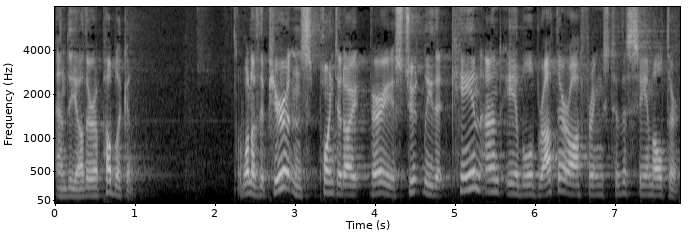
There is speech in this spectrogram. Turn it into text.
and the other a publican. One of the Puritans pointed out very astutely that Cain and Abel brought their offerings to the same altar.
